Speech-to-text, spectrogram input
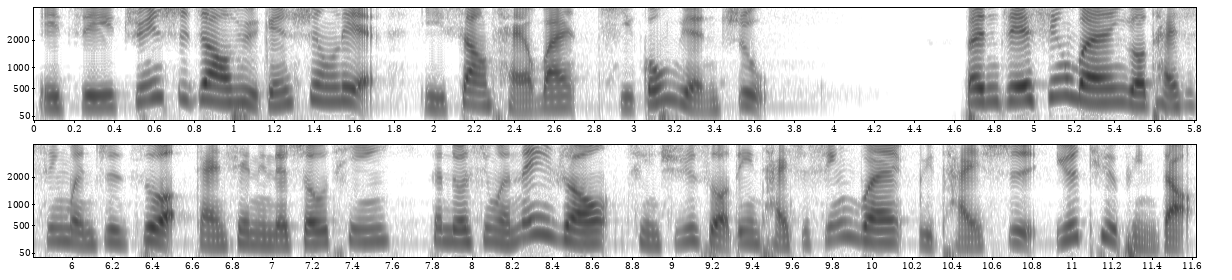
以及军事教育跟训练，以向台湾提供援助。本节新闻由台视新闻制作，感谢您的收听。更多新闻内容，请持续锁定台视新闻与台视 YouTube 频道。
